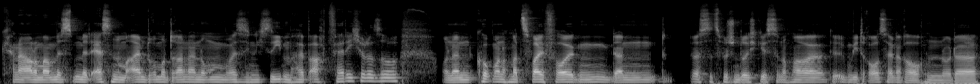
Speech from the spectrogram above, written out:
keine Ahnung, man ist mit Essen um allem drum und dran dann um, weiß ich nicht, sieben, halb acht fertig oder so. Und dann guckt man noch mal zwei Folgen, dann, weißt du, zwischendurch gehst du noch mal irgendwie draußen rauchen oder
